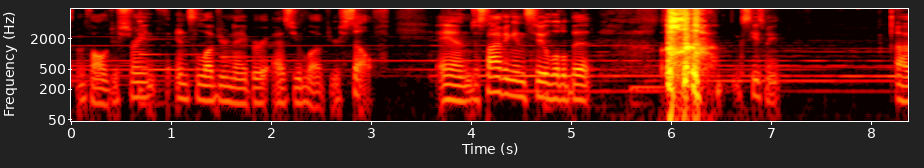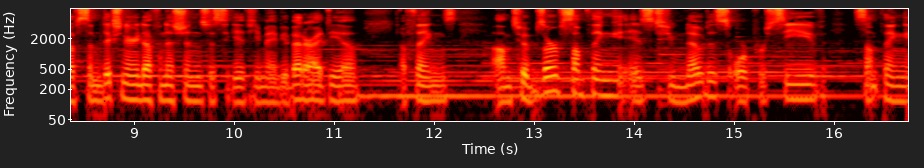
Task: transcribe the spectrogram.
and with all of your strength, and to love your neighbor as you love yourself. And just diving into a little bit, excuse me, of some dictionary definitions, just to give you maybe a better idea of things. Um, to observe something is to notice or perceive something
